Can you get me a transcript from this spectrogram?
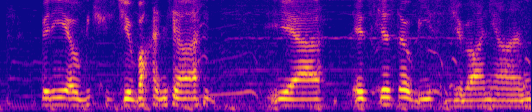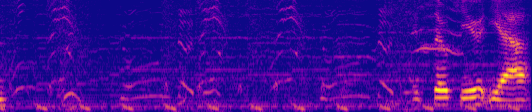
video obese Jibanyan. yeah, it's just obese Jibanyan. It's so cute, yeah.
